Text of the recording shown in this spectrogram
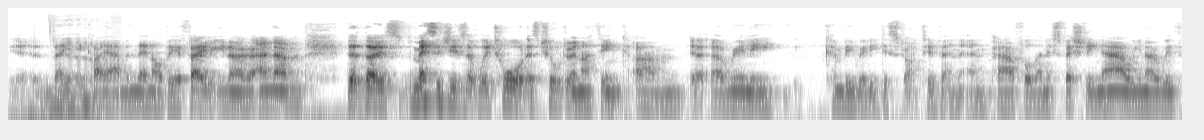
they yeah. think I am. And then I'll be a failure, you know, and, um, that those messages that we're taught as children, I think, um, are really, can be really destructive and, and powerful. And especially now, you know, with,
